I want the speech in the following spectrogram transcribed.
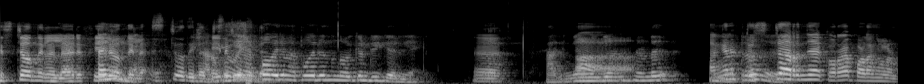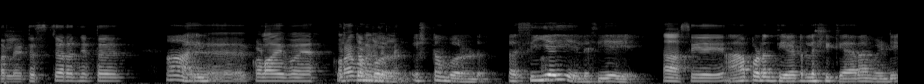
പക്ഷെ വന്നില്ലല്ലോ ഒരു ഫീൽ വന്നില്ല ഷറഫുദ്ദീൻ എപ്പോ വരും? എപ്പോ വരും എന്ന് നോക്കിക്കൊണ്ടിരിക്കുവായിരുന്നു ഞാൻ. അങ്ങനെ ട്വിസ്റ്റ് അറിഞ്ഞ കുറെ പടങ്ങളുണ്ടല്ലേ. ട്വിസ്റ്റ് അറിഞ്ഞിട്ട് ആ കൊളായി പോയ കുറെ ഇഷ്ടം പോലെ ഇഷ്ടം പോലെ ഉണ്ട്. സി ഐ അല്ലേ? സി ഐ ആ സി ഐ ആ പടം തിയേറ്ററിലേക്ക് കയറാൻ വേണ്ടി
